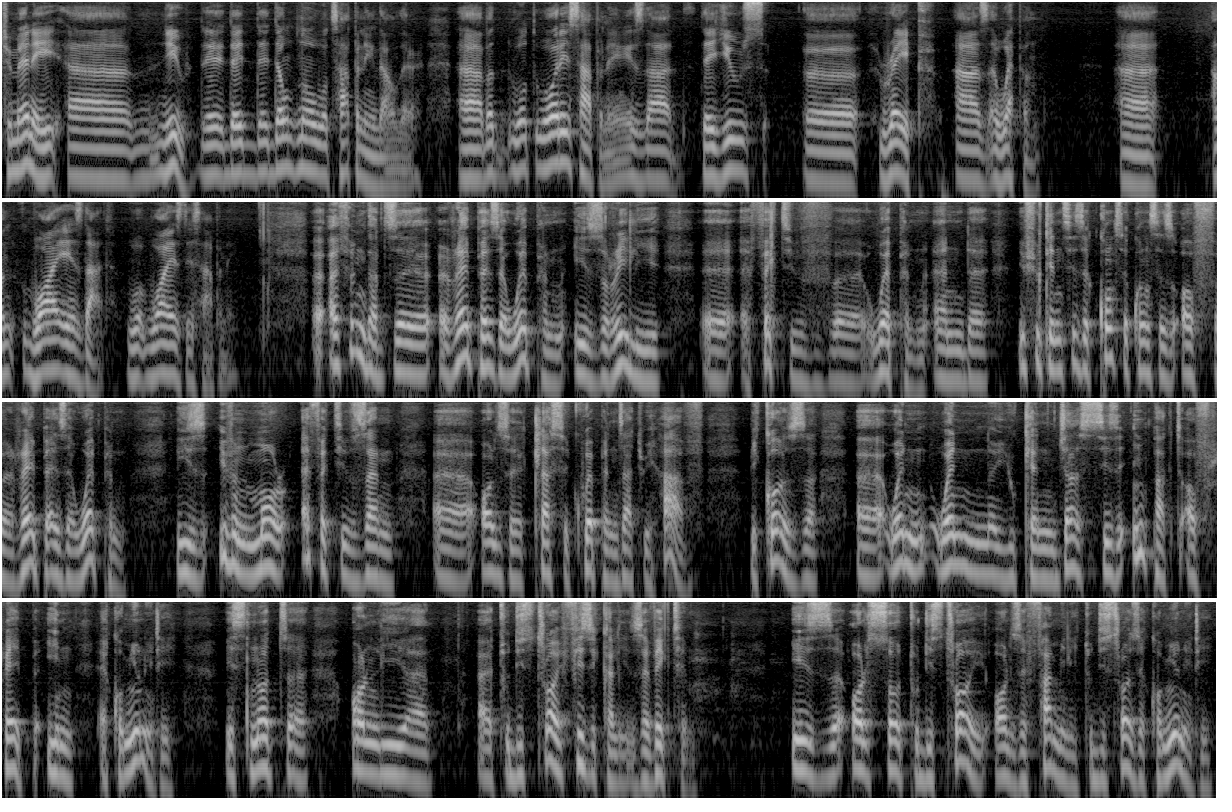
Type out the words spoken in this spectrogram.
to many uh, new. They, they, they don't know what's happening down there. Uh, but what, what is happening is that they use rape as a weapon. And why is that? Why is this happening? I think that the rape as a weapon is really uh, effective uh, weapon, and uh, if you can see the consequences of uh, rape as a weapon, is even more effective than uh, all the classic weapons that we have, because uh, when when you can just see the impact of rape in a community, it's not only to destroy physically the victim is also to destroy all the family, to destroy the community.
